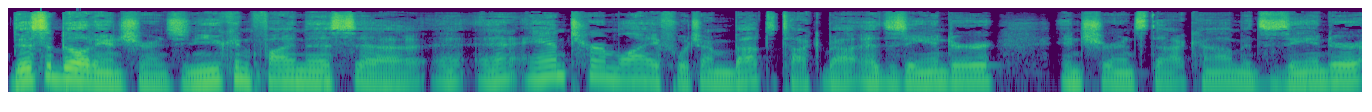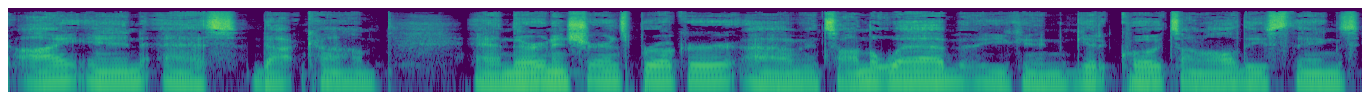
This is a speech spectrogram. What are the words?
disability insurance, and you can find this uh, and, and term life, which I'm about to talk about, at ZanderInsurance.com. It's ZanderINS.com. And they're an insurance broker. Um, it's on the web. You can get quotes on all these things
